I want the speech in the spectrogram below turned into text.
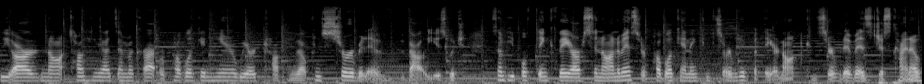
we are not talking about Democrat, Republican here. We are talking about conservative values, which some people think they are synonymous, Republican and conservative, but they are not. Conservative is just kind of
